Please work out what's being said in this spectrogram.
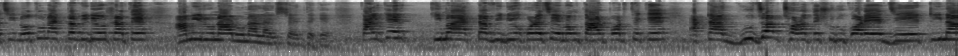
আছি নতুন একটা ভিডিওর সাথে আমি রুনা রুনা লাইফস্টাইল থেকে। কালকের কিমা একটা ভিডিও করেছে এবং তারপর থেকে একটা গুজব ছড়াতে শুরু করে যে টিনা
